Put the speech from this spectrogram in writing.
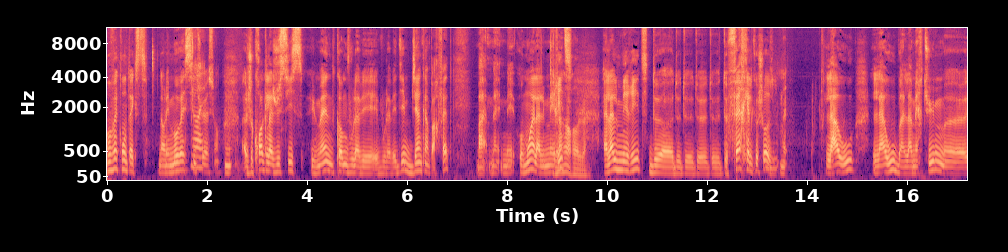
mauvais contextes, dans les mauvaises situations. Mm. Euh, Je crois que la justice humaine, comme vous l'avez vous l'avez dit, bien qu'imparfaite, bah, mais, mais au moins elle a le Elle a mérite, un rôle. elle a le mérite de, euh, de, de, de, de, de faire quelque chose. Ouais. Là où, là où bah, l'amertume, euh,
